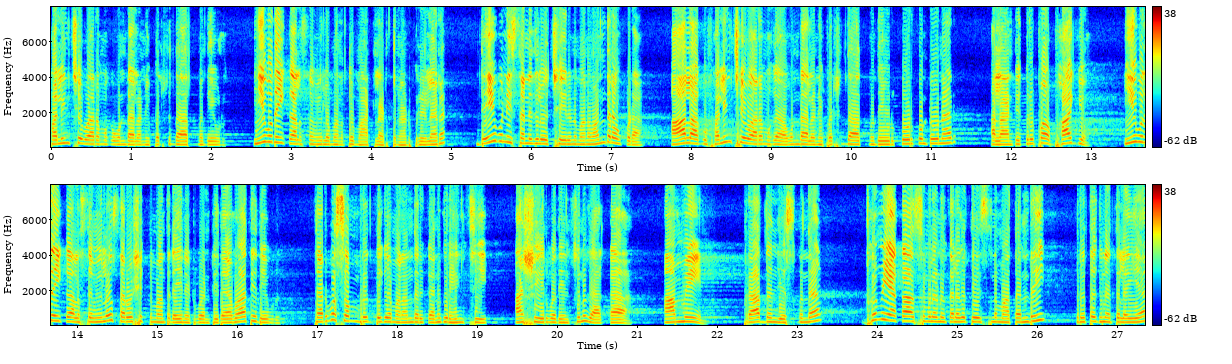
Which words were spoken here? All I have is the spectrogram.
ఫలించే వారముగా ఉండాలని పరిశుద్ధ ఆత్మదేవుడు ఈ ఉదయకాల సమయంలో మనతో మాట్లాడుతున్నాడు. ప్రియులారా దేవుని సన్నిధిలో చేరిన మనం అందరం కూడా అలాగు ఫలించే వారముగా ఉండాలని పరిశుద్ధ ఆత్మదేవుడు కోరుకుంటున్నాడు అలాంటి కృపా భాగ్యం ఈ ఉదయకాల సమయంలో సర్వశక్తిమంతుడైనటువంటి దేవాతి దేవుడు సర్వసమృద్ధిగా మనందరికీ అనుగ్రహించి ఆశీర్వదించునుగాక. ఆమెన్. ప్రార్థన చేసుకుందాం? భూమి ఆకాశములను కలుగతీసిన మా తండ్రి కృతజ్ఞతలయ్యా.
